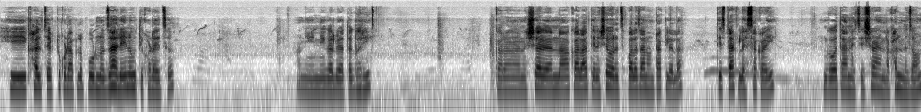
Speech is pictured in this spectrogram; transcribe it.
हे खालचं एक तुकडं आपलं पूर्ण झाले नव्हती खोडायचं. आणि निघालो आता घरी. कारण शेळ्यांना काल आत्याने शेवरचं पालाच आणून टाकलेला. तेच टाकलं सकाळी. गवत आणायचे शाळांना खालनं जाऊन.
